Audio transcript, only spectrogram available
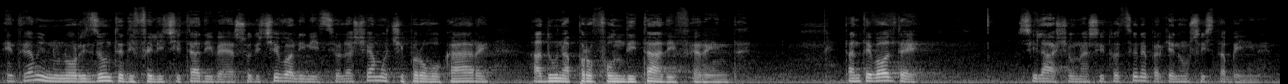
entriamo in un orizzonte di felicità diverso. Dicevo all'inizio, lasciamoci provocare ad una profondità differente. Tante volte si lascia una situazione perché non si sta bene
